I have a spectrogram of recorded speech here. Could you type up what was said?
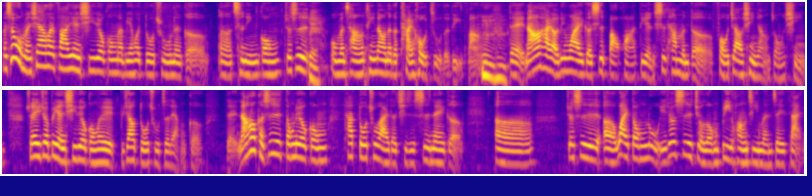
可是我们现在会发现西六宫那边会多出那个呃慈宁宫，就是我们常常听到那个太后住的地方，嗯嗯，对。然后还有另外一个是宝华殿，是他们的佛教信仰中心，所以就变成西六宫会比较多出这两个，对。然后可是东六宫它多出来的其实是那个呃。就是呃外东路，也就是九龙壁、黄吉门这一带，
